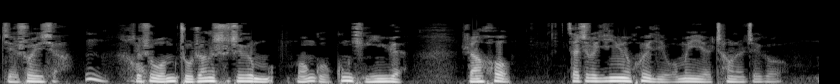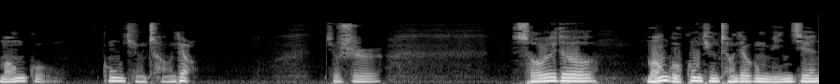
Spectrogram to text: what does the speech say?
解说一下，嗯，就是我们主张的是这个蒙蒙古宫廷音乐，然后在这个音乐会里，我们也唱了这个蒙古宫廷长调，就是所谓的蒙古宫廷长调跟民间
